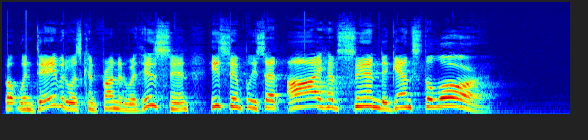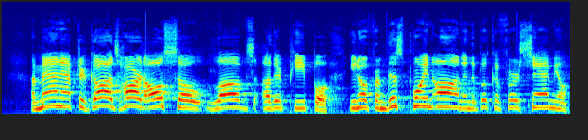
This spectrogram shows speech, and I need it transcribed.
But when David was confronted with his sin, he simply said, I have sinned against the Lord. A man after God's heart also loves other people. You know, from this point on in the book of 1 Samuel,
